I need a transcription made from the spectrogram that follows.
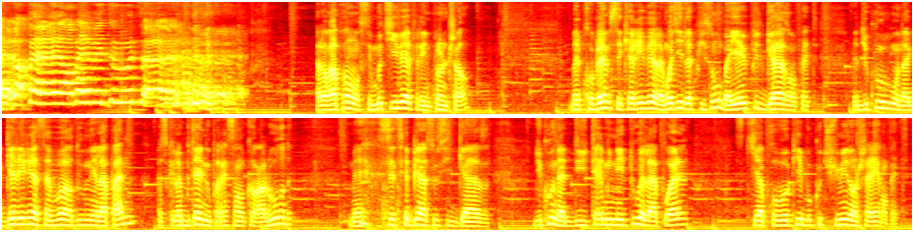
Elle a fait un bébé toute seule. Alors après on s'est motivé à faire une plancha. Mais le problème c'est qu'arrivé à la moitié de la cuisson, bah il y a eu plus de gaz en fait. Et du coup on a galéré à savoir d'où venait la panne, parce que la bouteille nous paraissait encore à lourde. Mais c'était bien un souci de gaz. Du coup on a dû terminer tout à la poêle, ce qui a provoqué beaucoup de fumée dans le chair en fait.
